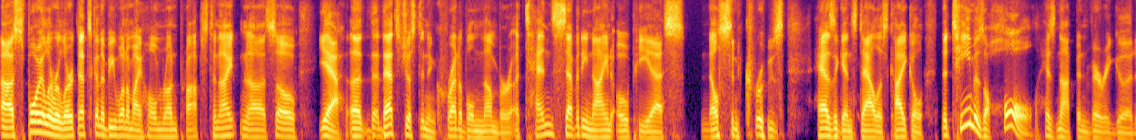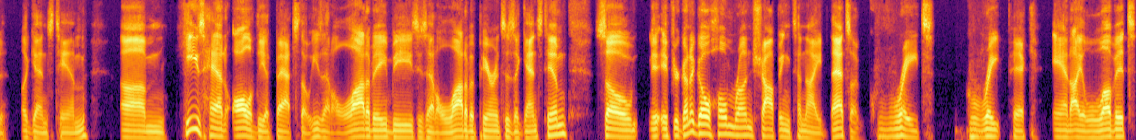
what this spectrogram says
Uh, spoiler alert, that's going to be one of my home run props tonight. Uh, so, yeah, uh, th- that's just an incredible number. A 1079 OPS Nelson Cruz has against Dallas Keuchel. The team as a whole has not been very good against him. Um, he's had all of the at bats, though. He's had a lot of ABs. He's had a lot of appearances against him. So if you're going to go home run shopping tonight, that's a great, great pick. And I love it.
